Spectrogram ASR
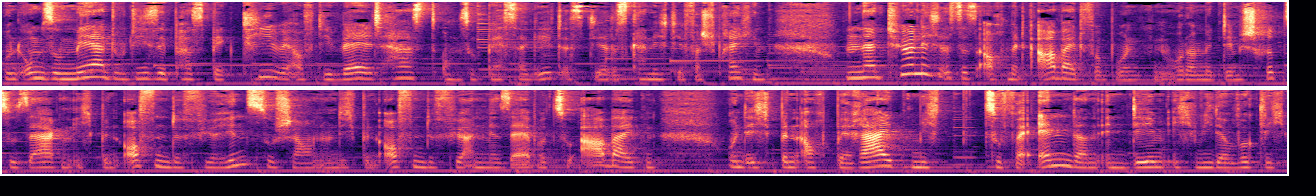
Und umso mehr du diese Perspektive auf die Welt hast, umso besser geht es dir. Das kann ich dir versprechen. Und natürlich ist es auch mit Arbeit verbunden oder mit dem Schritt zu sagen, ich bin offen dafür hinzuschauen und ich bin offen dafür an mir selber zu arbeiten und ich bin auch bereit, mich zu verändern, indem ich wieder wirklich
